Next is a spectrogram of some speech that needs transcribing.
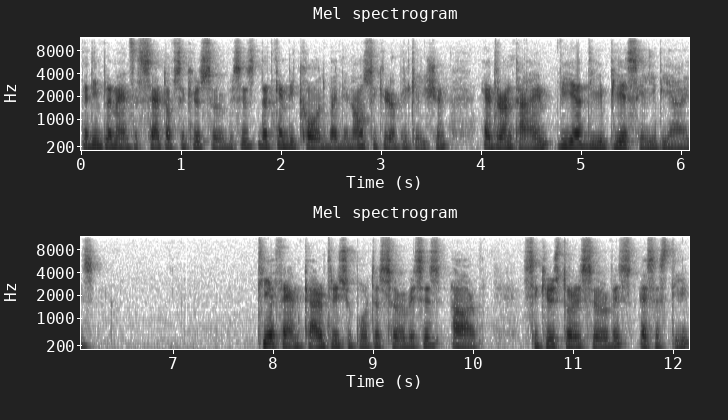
that implements a set of secure services that can be called by the non-secure application at runtime via the PSA APIs. TFM currently supported services are Secure Storage Service, SST,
